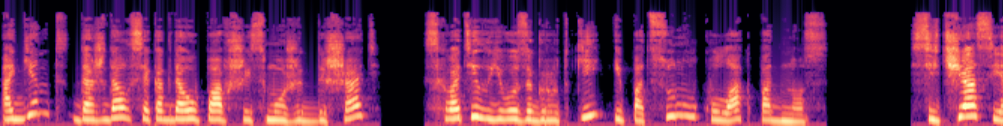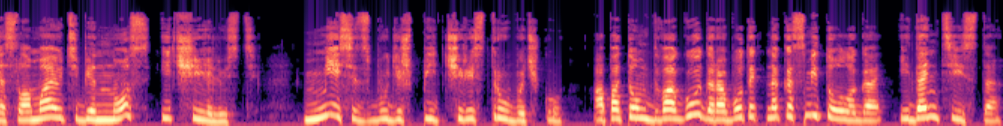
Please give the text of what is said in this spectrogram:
Агент дождался, когда упавший сможет дышать, схватил его за грудки и подсунул кулак под нос. «Сейчас я сломаю тебе нос и челюсть. Месяц будешь пить через трубочку, а потом два года работать на косметолога и дантиста.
